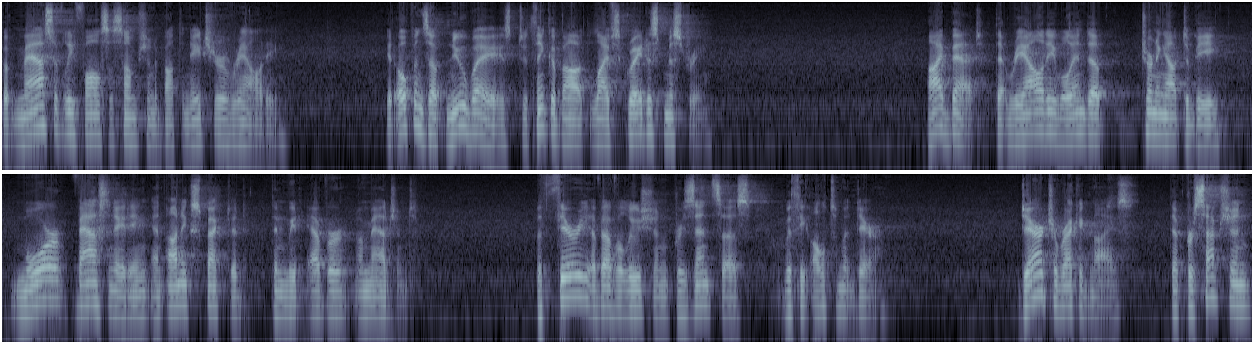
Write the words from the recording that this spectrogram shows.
but massively false assumption about the nature of reality, it opens up new ways to think about life's greatest mystery. I bet that reality will end up turning out to be more fascinating and unexpected than we'd ever imagined. The theory of evolution presents us with the ultimate dare. Dare to recognize that perception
